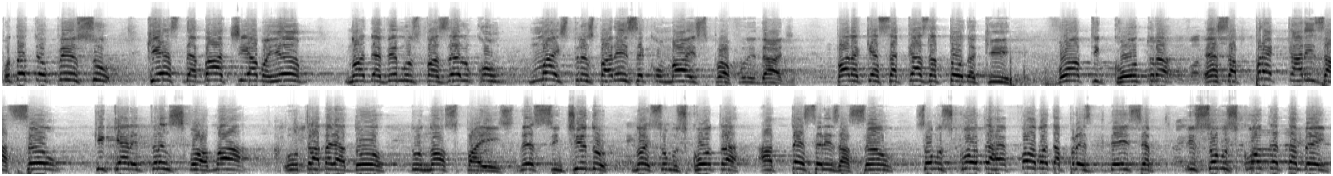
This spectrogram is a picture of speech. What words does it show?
Portanto, eu penso que esse debate amanhã nós devemos fazê-lo com mais transparência, com mais profundidade, para que essa casa toda aqui vote contra essa precarização que querem transformar o trabalhador do nosso país. Nesse sentido, nós somos contra a terceirização, somos contra a reforma da Previdência e somos contra também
